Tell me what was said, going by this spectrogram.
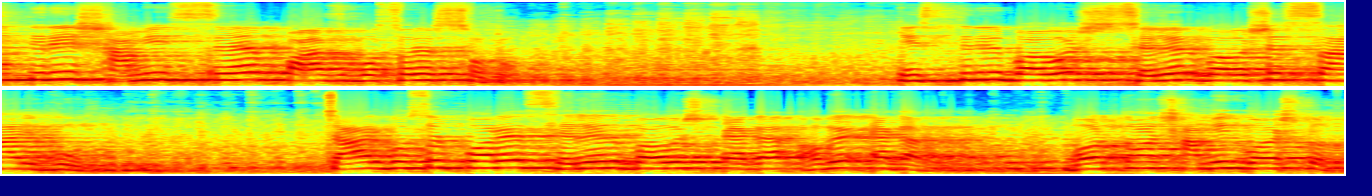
স্ত্রী স্বামীর চেয়ে পাঁচ বছরের ছোট। স্ত্রীর বয়স, ছেলের বয়সের চার গুণ। চার বছর পরে ছেলের বয়স হবে এগারো। বর্তমান স্বামীর বয়স কত?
